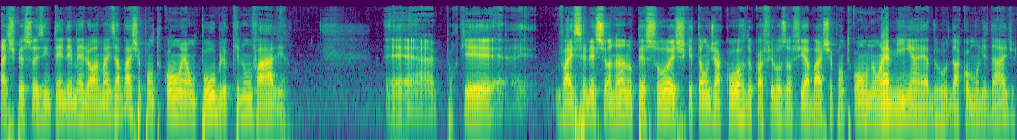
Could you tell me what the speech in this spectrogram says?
as pessoas entendem melhor. Mas a Baixa.com é um público que não vale. É, porque vai selecionando pessoas que estão de acordo com a filosofia Baixa.com, não é minha, é do, da comunidade.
